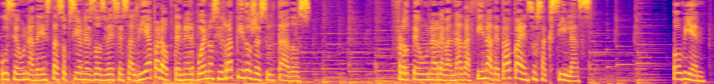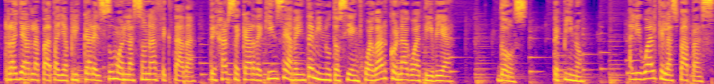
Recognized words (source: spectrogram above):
Use una de estas opciones dos veces al día para obtener buenos y rápidos resultados. Frote una rebanada fina de papa en sus axilas. O bien, rayar la pata y aplicar el zumo en la zona afectada, dejar secar de 15 a 20 minutos y enjuagar con agua tibia. 2. Pepino. Al igual que las papas,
